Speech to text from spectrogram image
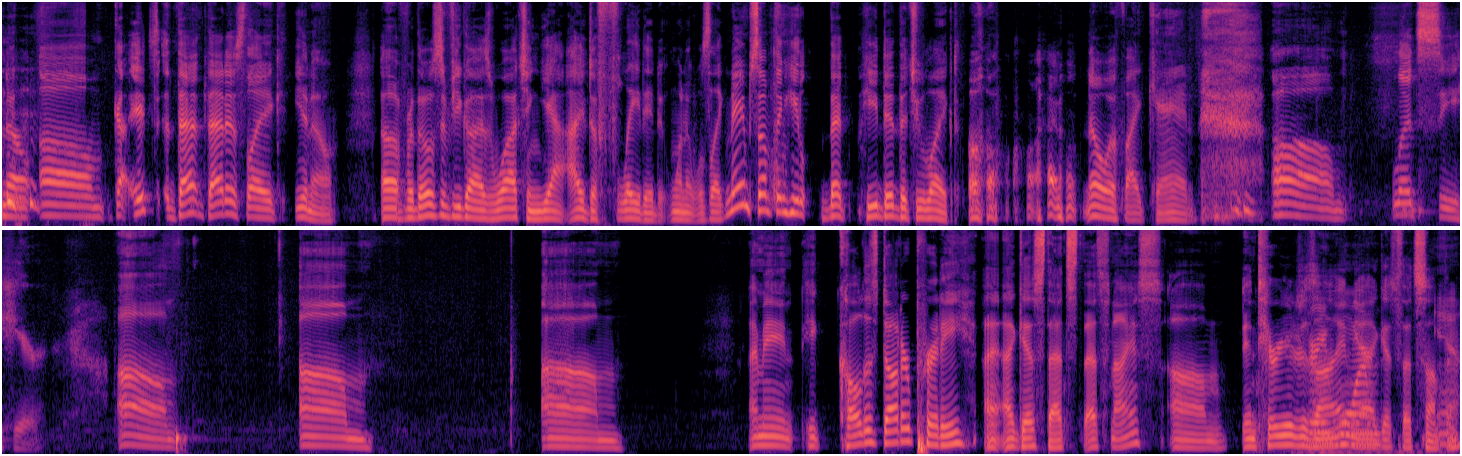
know, um, it's that that is like you know, uh, for those of you guys watching, yeah, I deflated when it was like name something he that he did that you liked. Oh, I don't know if I can. Um, let's see here. Um, um, um. I mean, he called his daughter pretty. I, I guess that's that's nice. Um, interior design, yeah, I guess that's something. Yeah.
